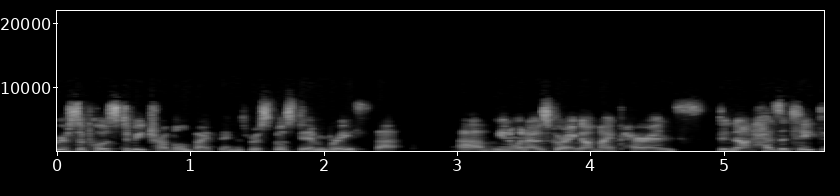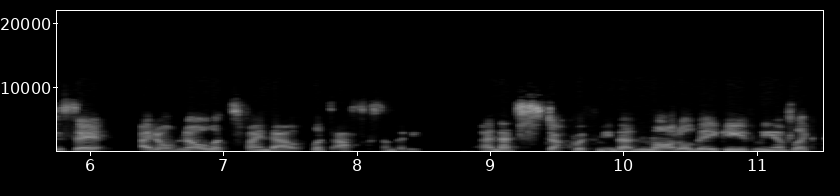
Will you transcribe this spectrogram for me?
We're supposed to be troubled by things. We're supposed to embrace that. Um, you know, when I was growing up, my parents did not hesitate to say, "I don't know. Let's find out. Let's ask somebody." And that stuck with me. That model they gave me of like,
